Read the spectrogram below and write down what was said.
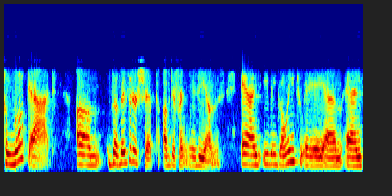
to look at um, the visitorship of different museums and even going to AAM and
